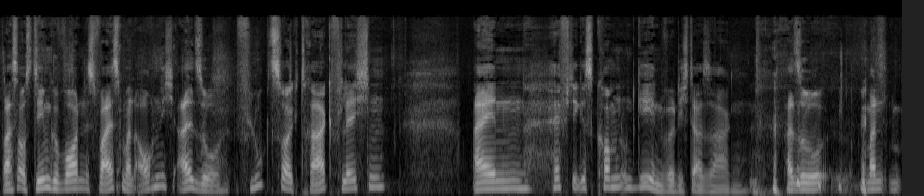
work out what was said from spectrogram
was aus dem geworden ist, weiß man auch nicht. Also Flugzeugtragflächen, ein heftiges Kommen und Gehen, würde ich da sagen. Also man,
